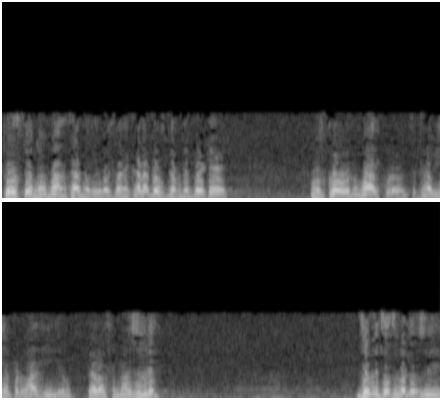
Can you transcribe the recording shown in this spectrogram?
تو اس کے نعمان صاحب نے مسئلہ نکالا تو اس نے اپنے بیٹے، اس کو نماز پڑھا چٹابیاں پڑھوا دی جو پیروں سے معذور ہے۔ جمع تو توڑے اسے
